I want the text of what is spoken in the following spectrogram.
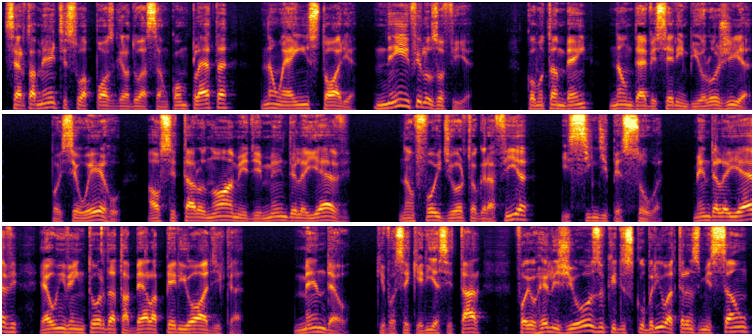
Certamente sua pós-graduação completa não é em História, nem em Filosofia, como também não deve ser em Biologia, pois seu erro ao citar o nome de Mendeleev não foi de ortografia e sim de pessoa. Mendeleev é o inventor da tabela periódica. Mendel, que você queria citar, foi o religioso que descobriu a transmissão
